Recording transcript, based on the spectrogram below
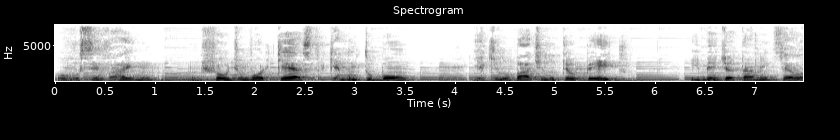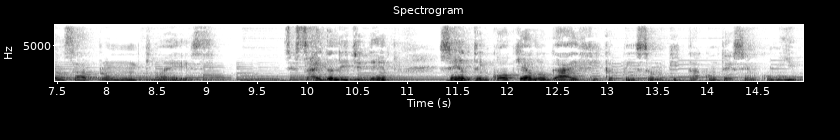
ou você vai num, num show de uma orquestra que é muito bom e aquilo bate no teu peito, imediatamente você é lançado para um mundo que não é esse. Você sai dali de dentro, senta em qualquer lugar e fica pensando o que está acontecendo comigo.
